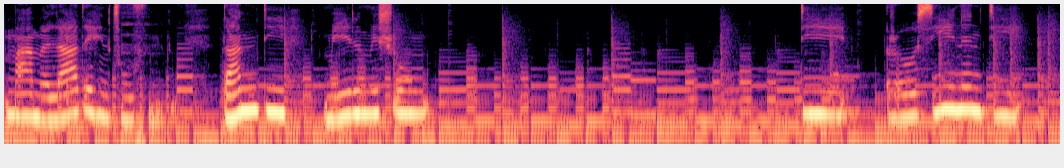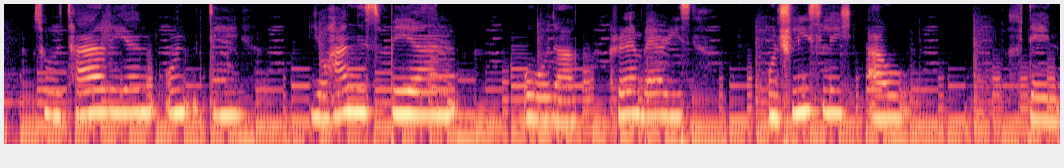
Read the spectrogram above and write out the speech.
Marmelade hinzufügen, dann die Mehlmischung die Rosinen, die Sultarien und die Johannisbeeren oder Cranberries und schließlich auch den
